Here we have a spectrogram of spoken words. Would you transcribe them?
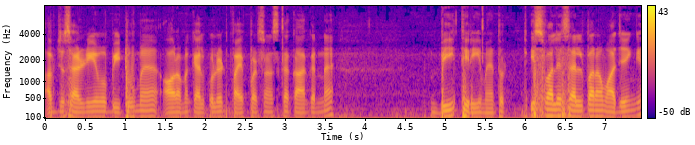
अब जो सैलरी है वो बी टू में है, और हमें कैलकुलेट फाइव परसेंट इसका कहाँ करना है? बी थ्री में तो इस वाले सेल पर हम आ जाएँगे।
